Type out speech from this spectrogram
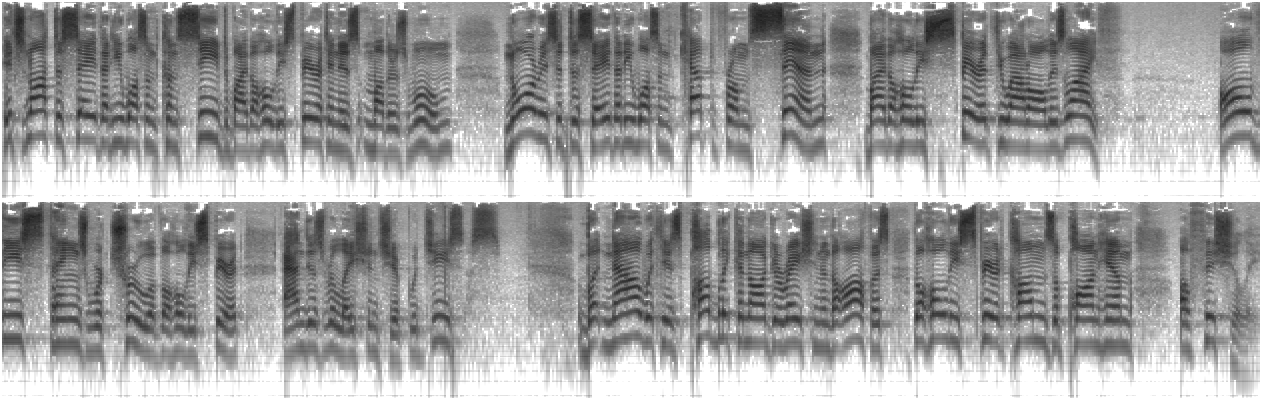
It's not to say that he wasn't conceived by the Holy Spirit in his mother's womb, nor is it to say that he wasn't kept from sin by the Holy Spirit throughout all his life. All these things were true of the Holy Spirit and his relationship with Jesus. But now, with his public inauguration into office, the Holy Spirit comes upon him officially.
